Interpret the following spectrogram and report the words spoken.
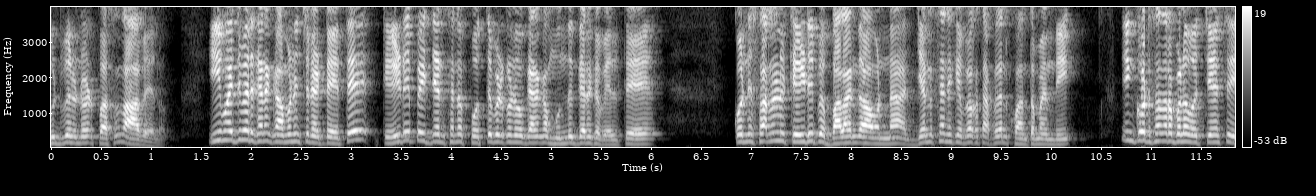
గుడ్ విల్ ఉన్న పర్సన్ ఆవేలో ఈ మధ్య మీరు కనుక గమనించినట్టయితే టీడీపీ జనసేన పొత్తు పెట్టుకుని కనుక ముందుకు కనుక వెళ్తే కొన్ని స్థానాల్లో టీడీపీ బలంగా ఉన్న జనసేనకి ఇవ్వక తప్పదని కొంతమంది. ఇంకోటి సందర్భంలో వచ్చేసి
